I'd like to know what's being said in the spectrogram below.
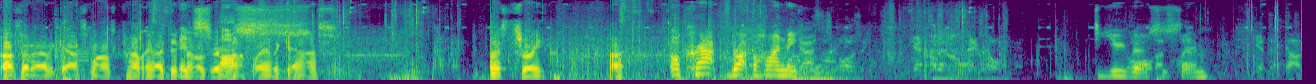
I thought I had a gas mask. Apparently I didn't. I was already halfway in the gas. There's three. Oh crap, right behind me. Gas is closing. Get to the safe zone. It's you versus them. Get it done.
